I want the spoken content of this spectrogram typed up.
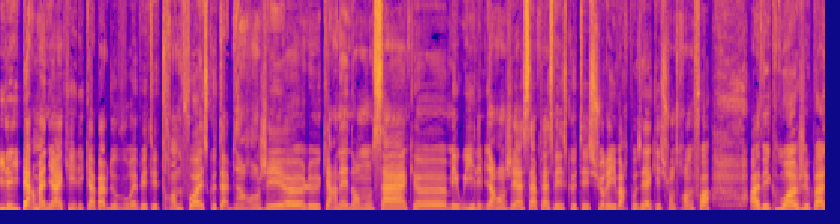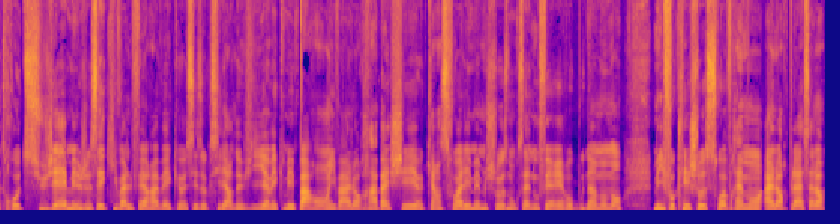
Il est hyper maniaque et il est capable de vous répéter 30 fois Est-ce que tu as bien rangé euh, le carnet dans mon sac euh, Mais oui, il est bien rangé à sa place, mais est-ce que tu es sûr? Et il va reposer la question 30 fois. Avec moi, j'ai pas trop de sujets, mais je sais qu'il va le faire avec euh, ses auxiliaires de vie, avec mes parents. Il va alors rabâcher 15 fois les mêmes choses, donc ça nous fait rire au bout d'un moment. Mais il faut que les choses soient vraiment à leur place. Alors,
